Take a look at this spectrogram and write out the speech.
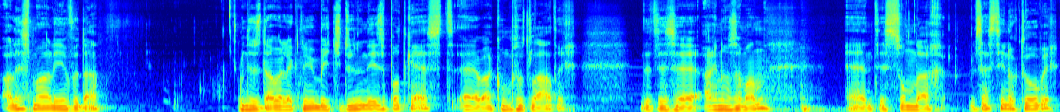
Al is maar alleen voor dat. Dus dat wil ik nu een beetje doen in deze podcast. Uh, welkom tot later. Dit is uh, Arno Zaman. En het is zondag 16 oktober.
